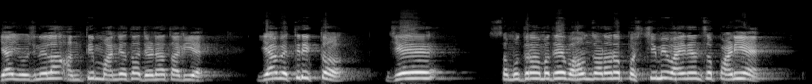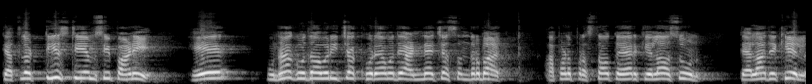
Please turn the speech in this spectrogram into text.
या योजनेला अंतिम मान्यता देण्यात आली आहे. या व्यतिरिक्त जे समुद्रामध्ये वाहून जाणारं पश्चिमी वाहिन्यांचं पाणी आहे त्यातलं तीस टीएमसी पाणी हे पुन्हा गोदावरीच्या खोऱ्यामध्ये आणण्याच्या संदर्भात आपण प्रस्ताव तयार केला असून त्याला देखील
